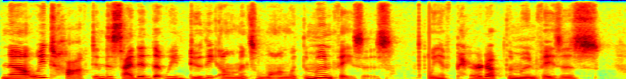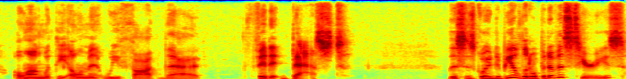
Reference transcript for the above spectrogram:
Now, we talked and decided that we'd do the elements along with the moon phases. We have paired up the moon phases along with the element we thought that fit it best. This is going to be a little bit of a series.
